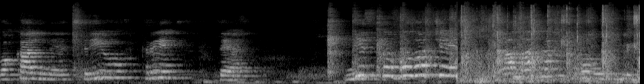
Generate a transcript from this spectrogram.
вокальне тріо 3D. Місто Волочи, громада Волочи.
